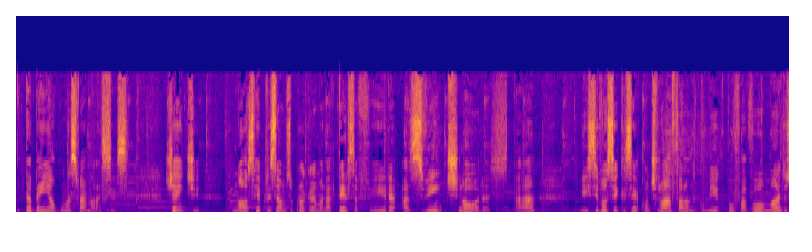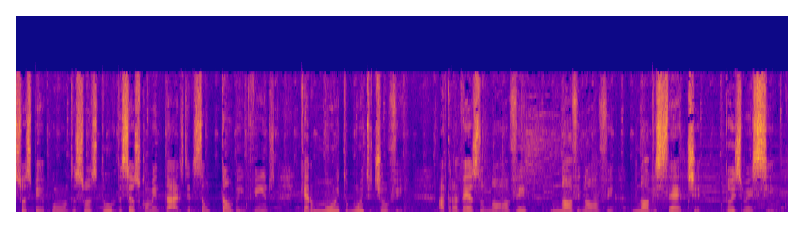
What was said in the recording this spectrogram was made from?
e também em algumas farmácias. Gente, nós reprisamos o programa na terça-feira às 20 horas, tá? E se você quiser continuar falando comigo, por favor, mande suas perguntas, suas dúvidas, seus comentários, eles são tão bem-vindos. Quero muito, muito te ouvir. Através do 999 97 2005.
